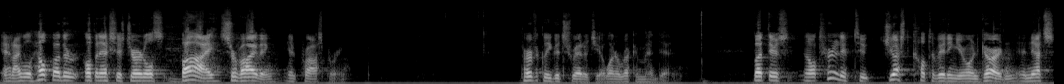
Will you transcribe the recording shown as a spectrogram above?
And I will help other open access journals by surviving and prospering. Perfectly good strategy. I want to recommend that. But there's an alternative to just cultivating your own garden, and that's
